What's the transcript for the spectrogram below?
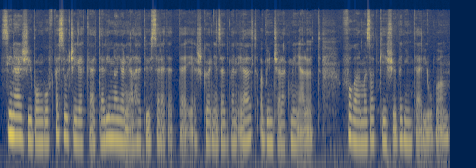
Színes, zsibongó, feszültségekkel teli, nagyon élhető, szeretetteljes környezetben élt a bűncselekmény előtt, fogalmazott később egy interjúban.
